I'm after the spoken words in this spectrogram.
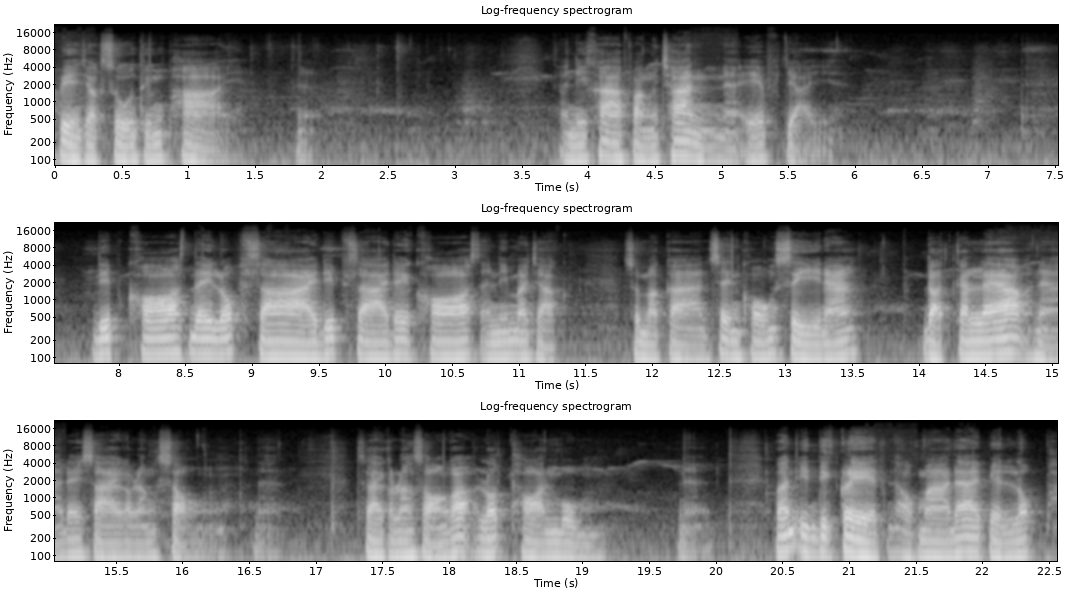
เปลี่ยนจาก 0 ถึงพายนะอันนี้ค่าฟังก์ชันนะ f ใหญ่ดิฟคอสได้ลบไซน์ดิฟไซน์ได้คอสอันนี้มาจากสมการเส้นโค้ง c นะ ดอทกันแล้วนะได้ไซน์กำลังสองนะไซน์กำลังสองก็ลดทอนมุมนะเพราะฉะนั้นอินทิเกรตออกมาได้เป็นลบพ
